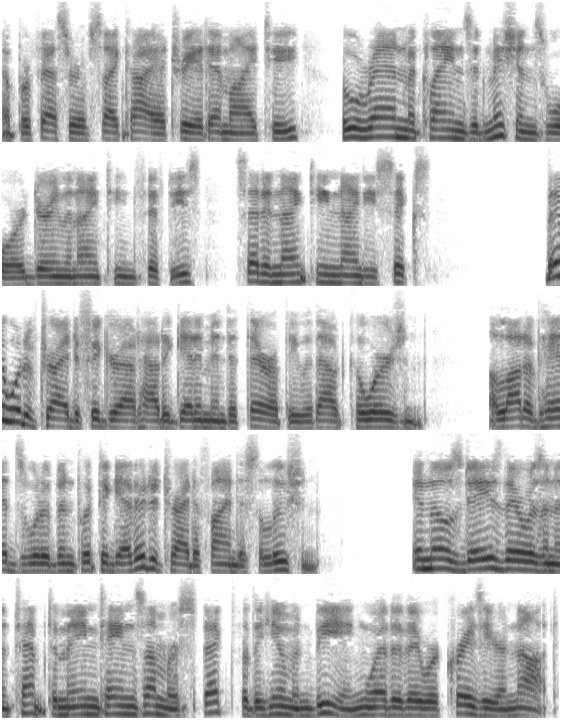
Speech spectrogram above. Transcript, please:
a professor of psychiatry at MIT, who ran McLean's admissions ward during the 1950s, said in 1996, They would have tried to figure out how to get him into therapy without coercion. A lot of heads would have been put together to try to find a solution. In those days there was an attempt to maintain some respect for the human being, whether they were crazy or not.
